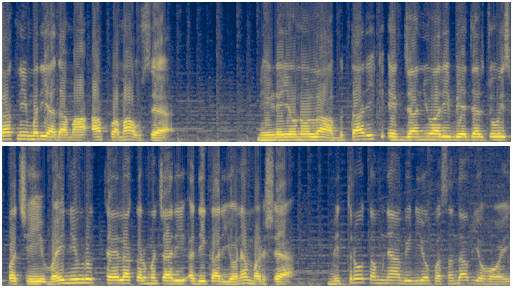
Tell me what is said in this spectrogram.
લાખની મર્યાદામાં આપવામાં આવશે. નિર્ણયોનો લાભ તારીખ એક જાન્યુઆરી બે હજાર ચોવીસ પછી વય નિવૃત્ત થયેલા કર્મચારી અધિકારીઓને મળશે. મિત્રો, તમને આ વીડિયો પસંદ આવ્યો હોય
